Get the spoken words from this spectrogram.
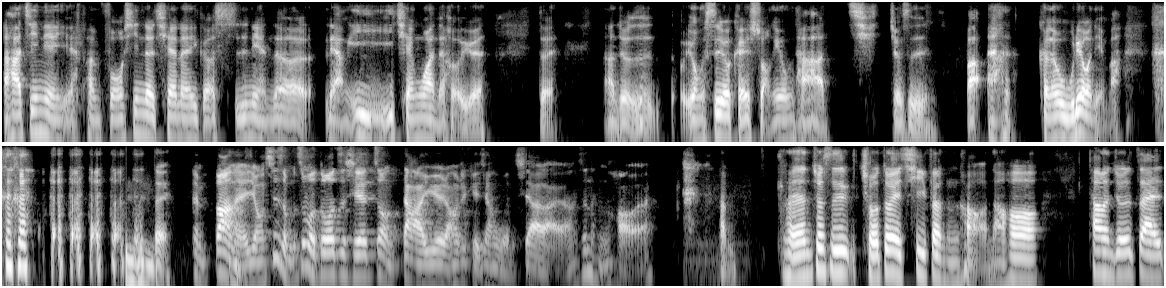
那他今年也很佛心的签了一个十年的两亿一千万的合约。对，那就是勇士又可以爽用他，就是八可能五六年吧。嗯，对，很棒哎，勇士怎么这么多这些这种大约，然后就可以这样稳下来啊，真的很好哎。可能就是球队气氛很好，然后他们就是在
